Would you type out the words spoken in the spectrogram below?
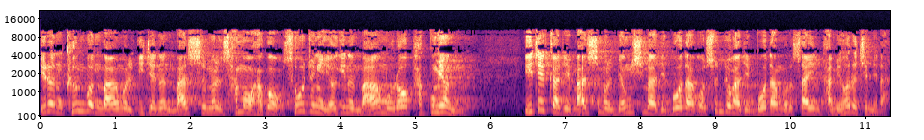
이런 근본 마음을 이제는 말씀을 사모하고 소중히 여기는 마음으로 바꾸면 이제까지 말씀을 명심하지 못하고 순종하지 못함으로 쌓인 담이 허러집니다.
